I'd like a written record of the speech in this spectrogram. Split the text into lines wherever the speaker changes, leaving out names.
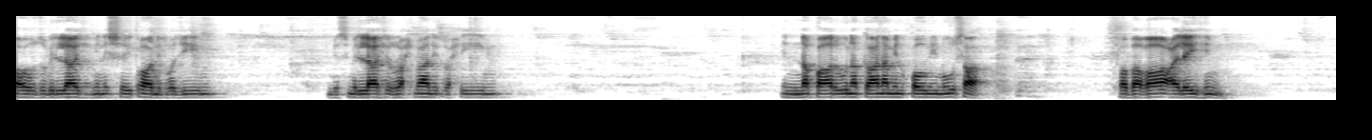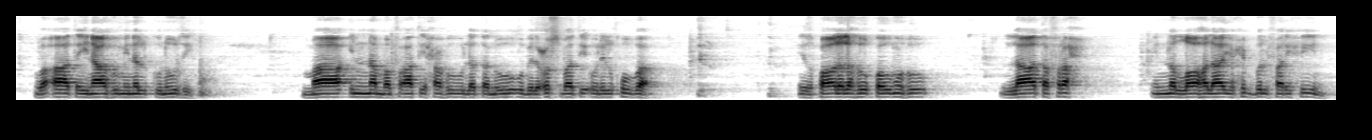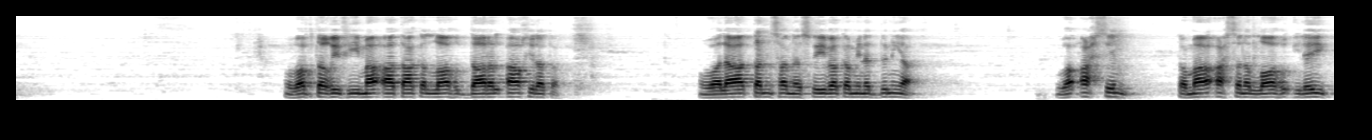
اعوذ باللہ من الشیطان الرجیم۔ بسم اللہ الرحمن الرحیم۔ ان قارون کان من قوم موسیٰ فبغا علیہم و آتیناہ من الکنوز ما ان مفاتحہ لتنوء بالعصبۃ اول القوہ اذ قال له قومه لا تفرح ان اللہ لا يحب الفرحین وبتغ فيما آتاك الله الدار الآخرة، ولا تنس نصيبك من الدنيا، وأحسن كما أحسن الله إليك.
